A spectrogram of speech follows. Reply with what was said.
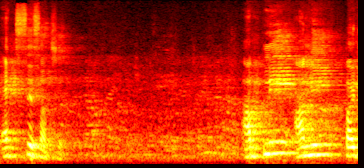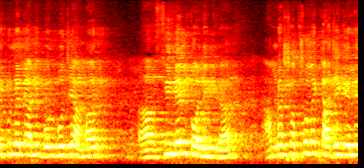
অ্যাক্সেস আছে। আপনি, আমি পার্টিকুলারলি আমি বলব যে আমার ফিমেল কলিগরা আমরা সবসময় কাজে গেলে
